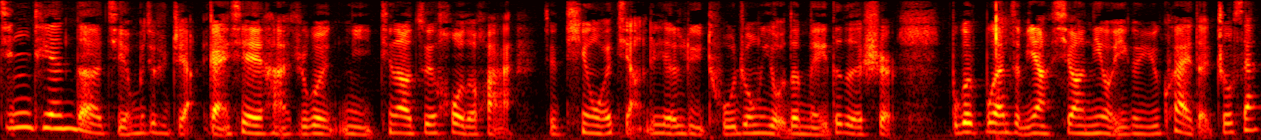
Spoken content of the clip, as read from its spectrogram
今天的节目就是这样，感谢哈，如果你听到最后的话，就听我讲这些旅途中有的没的的事儿。不过不管怎么样，希望你有一个愉快的周三。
